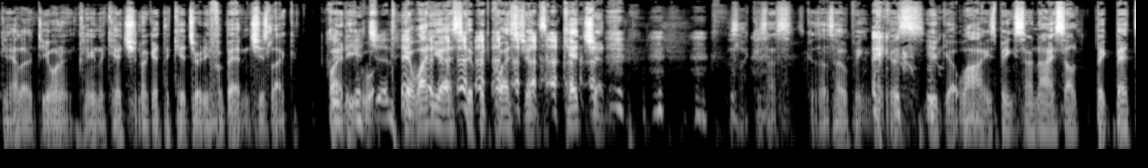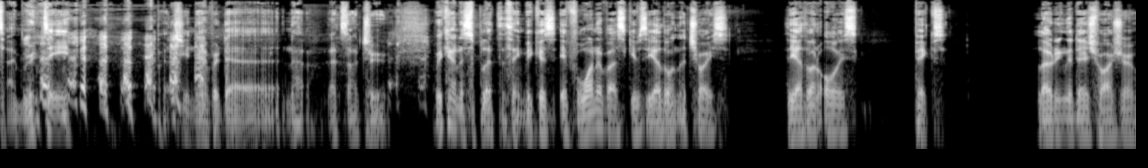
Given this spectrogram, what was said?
Kayla, do you want to clean the kitchen or get the kids ready for bed? And she's like, why do you, yeah, why do you ask stupid questions? Kitchen. I was like, because I, was- 'cause I was hoping, because you'd go, wow, he's being so nice, I'll pick bedtime routine. but she never did. No, that's not true. We kind of split the thing because if one of us gives the other one the choice, the other one always picks loading the dishwasher,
